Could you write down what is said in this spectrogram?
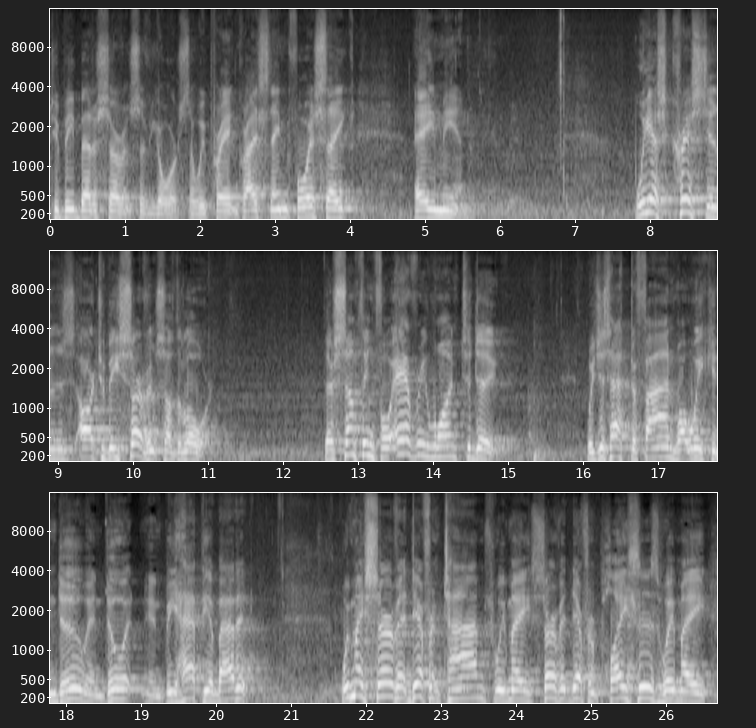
to be better servants of yours. So we pray it in Christ's name for his sake. Amen. We as Christians are to be servants of the Lord. There's something for everyone to do. We just have to find what we can do and do it and be happy about it. We may serve at different times. We may serve at different places. We may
